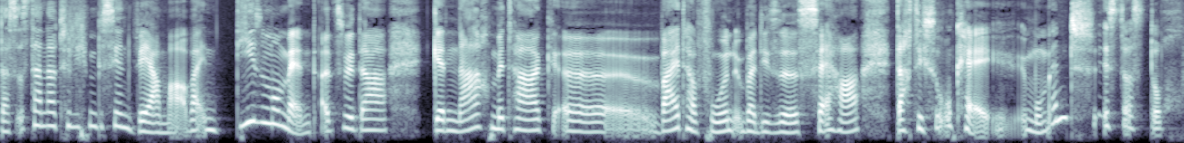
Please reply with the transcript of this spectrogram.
das ist dann natürlich ein bisschen wärmer. Aber in diesem Moment, als wir da gen Nachmittag äh, weiterfuhren über diese Serra, dachte ich so, okay, im Moment ist das doch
